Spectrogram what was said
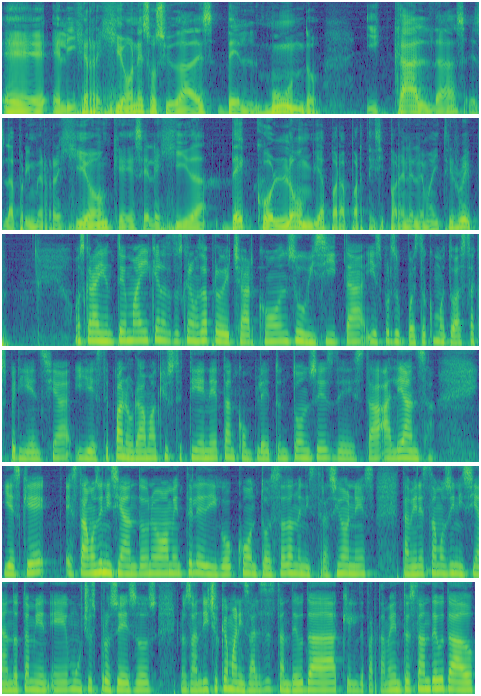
eh, elige regiones o ciudades del mundo. Y Caldas es la primera región que es elegida de Colombia para participar en el MIT RIP. Oscar, hay un tema ahí que nosotros queremos aprovechar con su visita y es por supuesto como toda esta experiencia y este panorama que usted tiene tan completo entonces de esta alianza. Y es que estamos iniciando nuevamente, le digo, con todas estas administraciones, también estamos iniciando también eh, muchos procesos, nos han dicho que Manizales está endeudada, que el departamento está endeudado,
